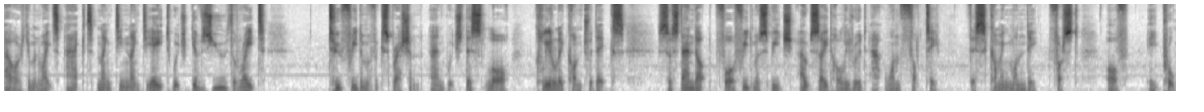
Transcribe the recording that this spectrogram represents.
our Human Rights Act 1998, which gives you the right to freedom of expression and which this law clearly contradicts. So stand up for freedom of speech outside Holyrood at 1:30 this coming Monday, 1st of April.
